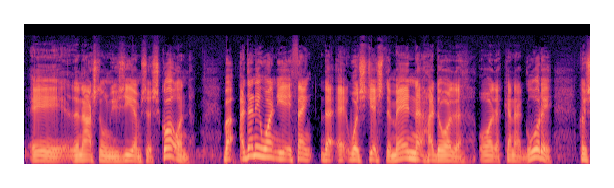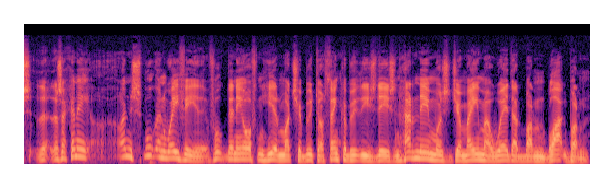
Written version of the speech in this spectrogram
of the National Museums of Scotland. But I didn't want you to think that it was just the men that had all the all the kind of glory, because there's a kind of unspoken wifey that folk didn't often hear much about or think about these days, and her name was Jemima Wedderburn Blackburn.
